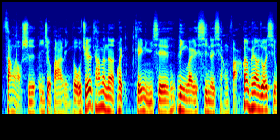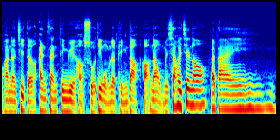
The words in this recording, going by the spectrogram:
张老师一九八零，我觉得他们呢会给你一些另外一个新的想法。观众朋友如果喜欢呢，记得按赞订阅哈，锁定我们的频道。好，那我们下回见喽，拜拜。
